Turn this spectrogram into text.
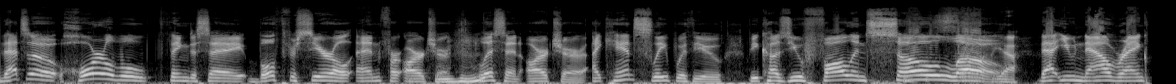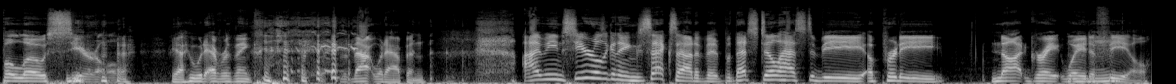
That's a horrible thing to say, both for Cyril and for Archer. Mm-hmm. Listen, Archer, I can't sleep with you because you've fallen so low yeah. that you now rank below Cyril. Yeah, who would ever think that, that would happen? I mean, Cyril's getting sex out of it, but that still has to be a pretty not great way to feel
